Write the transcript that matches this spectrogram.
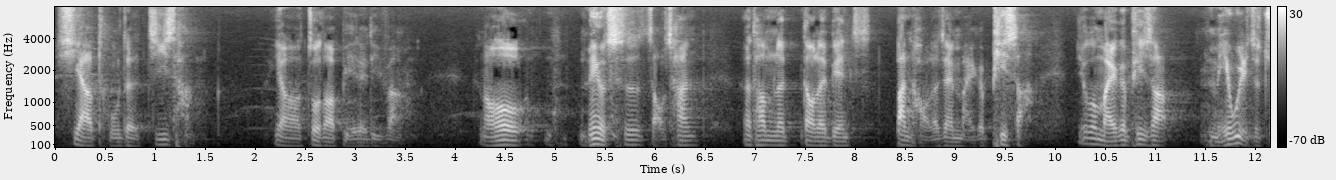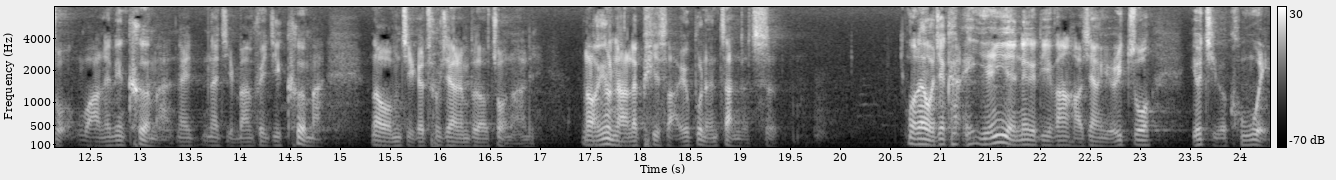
西雅图的机场，要坐到别的地方，然后没有吃早餐，那他们呢到那边办好了再买个披萨，结果买个披萨没位置坐，哇那边客满，那那几班飞机客满，那我们几个出家人不知道坐哪里。然后又拿了披萨，又不能站着吃。后来我就看，哎，远远那个地方好像有一桌，有几个空位。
